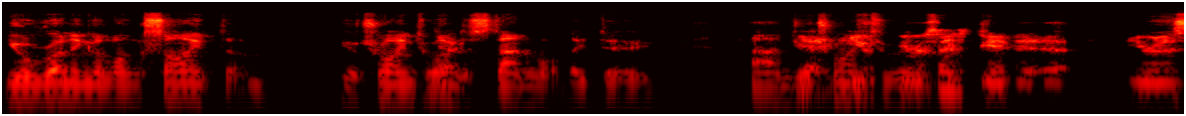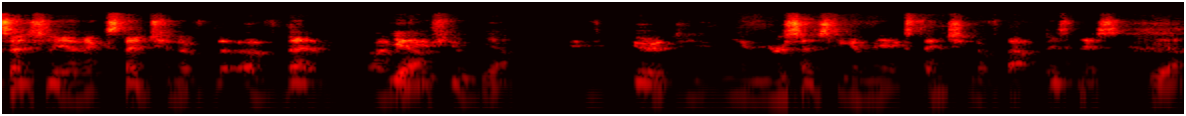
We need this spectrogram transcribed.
you're running alongside them you're trying to Yeah. understand what they do and you're yeah, trying you, to you're essentially a- you're essentially an extension of the- of them. And yeah if you yeah if you're good, you, you're essentially going to be an extension of that business. Yeah.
